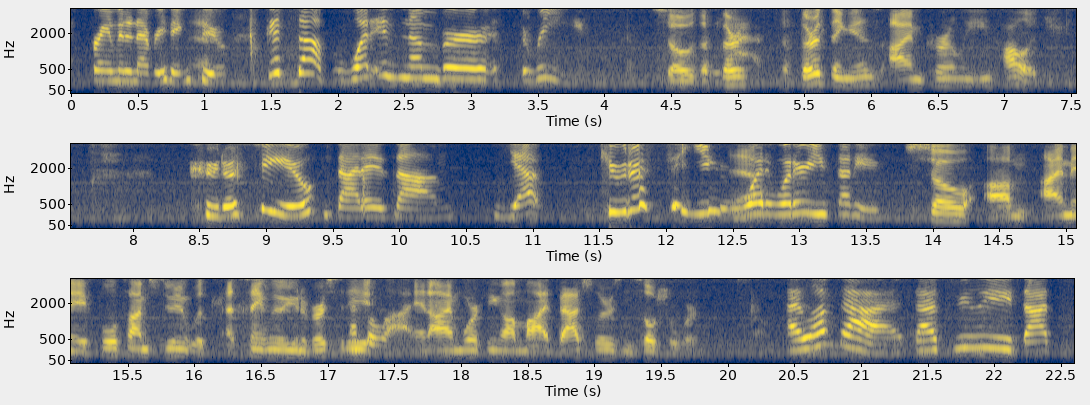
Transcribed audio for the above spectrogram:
Frame it and everything Yeah. too. Good stuff. What is number three? So the third the third thing is I'm currently in college. Kudos to you. That is um yep. Kudos to you. Yeah. What what are you studying? So um, I'm a full time student with at Saint Leo University, That's a lot. and I'm working on my bachelor's in social work. So I love that. That's really that's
